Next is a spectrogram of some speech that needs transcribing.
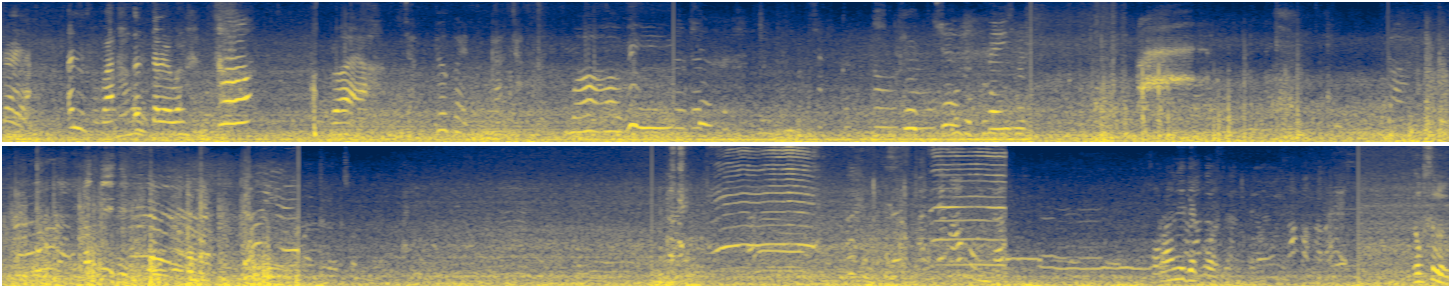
로아야, 언니 봐봐, 언니 따라해봐. 서, 이거 해볼까? 자, 머리. 호랑이. 역수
